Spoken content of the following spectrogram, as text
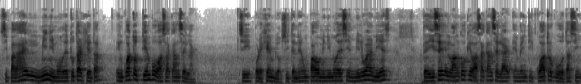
si pagas el mínimo de tu tarjeta, en cuánto tiempo vas a cancelar. ¿Sí? Por ejemplo, si tenés un pago mínimo de 100 mil guaraníes, te dice el banco que vas a cancelar en 24 cuotas si,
